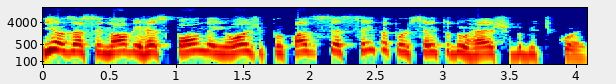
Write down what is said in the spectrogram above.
E as S9 respondem hoje por quase 60% do hash do Bitcoin.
